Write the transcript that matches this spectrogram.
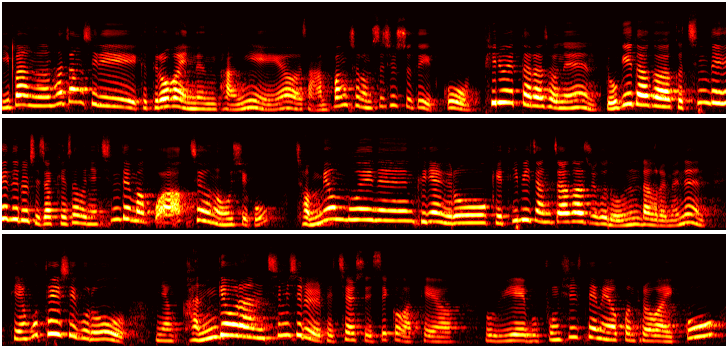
이 방은 화장실이 그 들어가 있는 방이에요. 그래서 안방처럼 쓰실 수도 있고 필요에 따라서는 여기다가 그 침대 헤드를 제작해서 그냥 침대만 꽉 채워 넣으시고 전면부에는 그냥 이렇게 TV장 짜가지고 넣는다 그러면은 그냥 호텔식으로 그냥 간결한 침실을 배치할 수 있을 것 같아요. 그 위에 무풍 시스템 에어컨 들어가 있고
